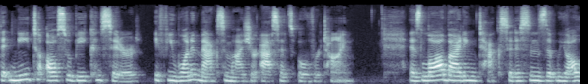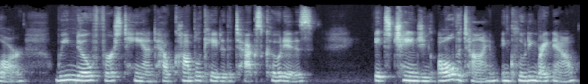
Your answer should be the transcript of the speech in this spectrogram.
that need to also be considered if you want to maximize your assets over time. As law abiding tax citizens that we all are, we know firsthand how complicated the tax code is. It's changing all the time, including right now.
